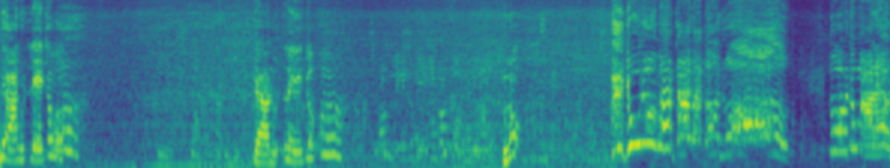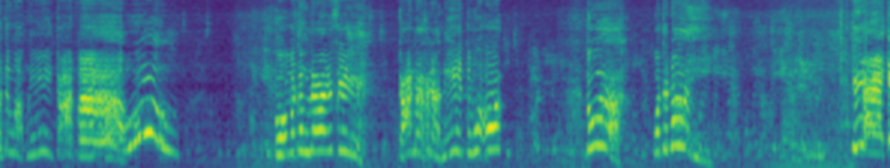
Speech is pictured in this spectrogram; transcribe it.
อย่าหลุดเลเจ้าพ่ออ ย่าหลุดเลเจ้าพ่อยูโน่ยูโนมาการมาก่อนโอ้ตัวมันต้องมาแล้วจังหวะนี้การมาตัวมันต้องได้สิการมาขนาดนี้ตัวออกตัวว่าจะได้ที่แกแก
